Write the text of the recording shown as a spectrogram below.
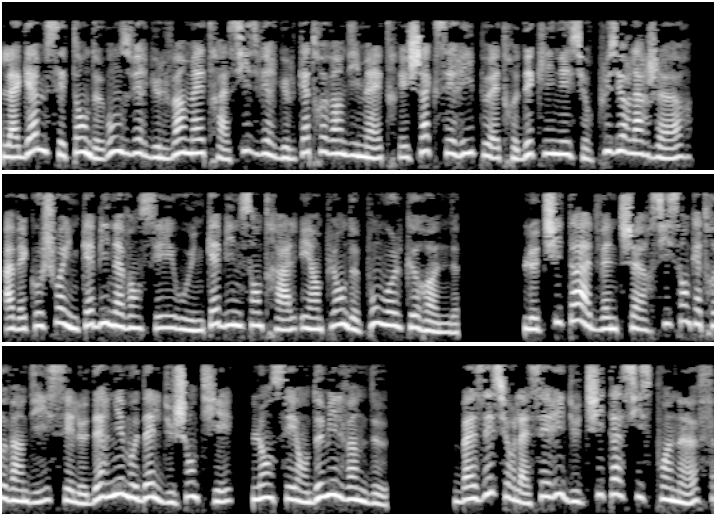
la gamme s'étend de 11,20 mètres à 6,90 mètres et chaque série peut être déclinée sur plusieurs largeurs, avec au choix une cabine avancée ou une cabine centrale et un plan de pont walk-around. Le Cheetah Adventure 690 est le dernier modèle du chantier, lancé en 2022. Basé sur la série du Cheetah 6.9,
